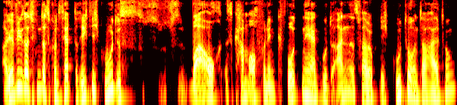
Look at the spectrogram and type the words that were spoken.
aber ja, wie gesagt, ich finde das Konzept richtig gut. Es, war auch, es kam auch von den Quoten her gut an. Es war wirklich gute Unterhaltung.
